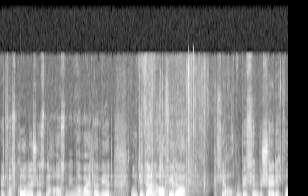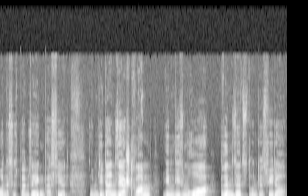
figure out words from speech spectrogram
etwas konisch ist, nach außen immer weiter wird und die dann auch wieder, ist hier auch ein bisschen beschädigt worden, das ist beim Sägen passiert, ähm, die dann sehr stramm in diesem Rohr drin sitzt und es wieder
